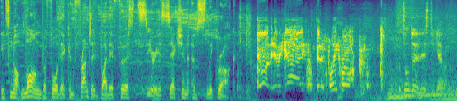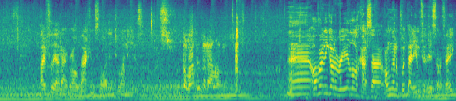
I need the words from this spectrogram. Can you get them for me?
it's not long before they're confronted by their first serious section of slick rock. Alright, here we go. Bit of sleek rock. Let's all do this together. Hopefully I don't roll back and slide into one of yours. The lockers or no lockers? Uh, I've only got a rear locker, so I'm going to put that in for this, I think.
